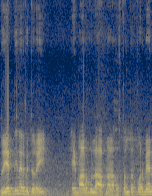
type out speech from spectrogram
দুই এক দিনের ভিতরেই এই মালগুলো আপনারা হস্তান্তর করবেন।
